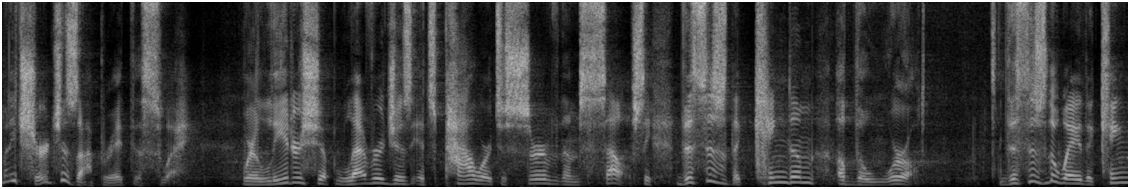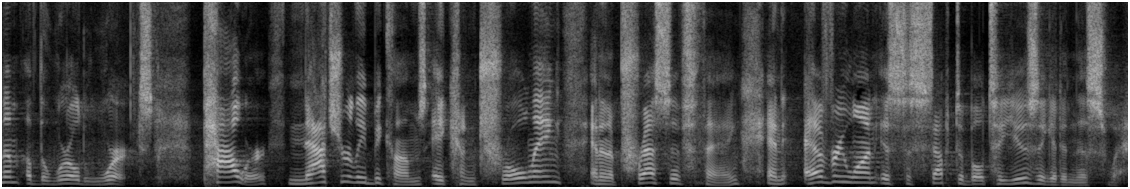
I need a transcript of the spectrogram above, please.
many churches operate this way? Where leadership leverages its power to serve themselves. See, this is the kingdom of the world. This is the way the kingdom of the world works. Power naturally becomes a controlling and an oppressive thing, and everyone is susceptible to using it in this way,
